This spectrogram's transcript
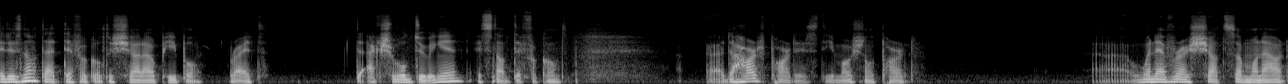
it is not that difficult to shut out people, right? The actual doing it, it's not difficult. Uh, the hard part is the emotional part. Uh, whenever I shut someone out,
